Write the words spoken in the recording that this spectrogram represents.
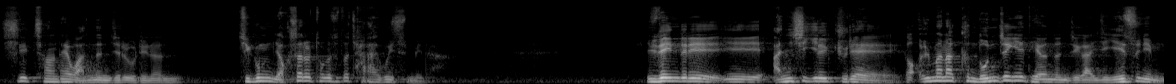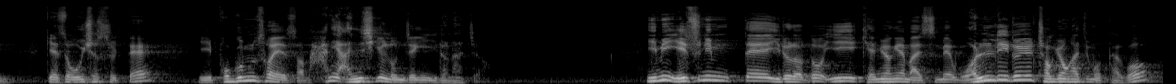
실천해 왔는지를 우리는 지금 역사를 통해서도 잘 알고 있습니다. 유대인들이 이 안식일 규례가 얼마나 큰 논쟁이 되었는지가 이제 예수님께서 오셨을 때 이 복음서에서 많이 안식일 논쟁이 일어나죠. 이미 예수님 때 이르러도 이 계명의 말씀에 원리를 적용하지 못하고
